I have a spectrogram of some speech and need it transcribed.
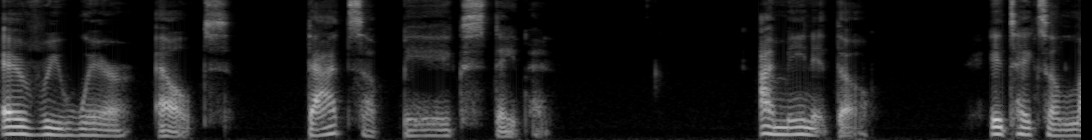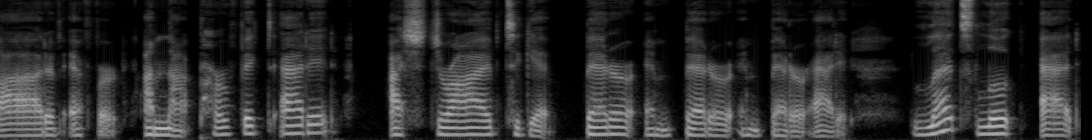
everywhere else. That's a big statement. I mean it though. It takes a lot of effort. I'm not perfect at it. I strive to get better and better and better at it. Let's look at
